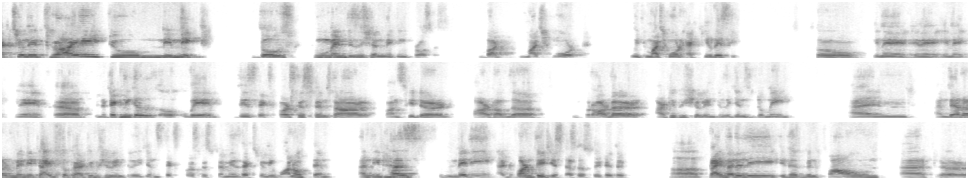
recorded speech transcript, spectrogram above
Actually try to mimic those human decision-making process, but much more with much more accuracy. So in a, in a, in a, in a, uh, in a technical uh, way, these expert systems are considered part of the broader artificial intelligence domain. And, and there are many types of artificial intelligence. Expert system is actually one of them. And it has many advantages associated with it. Uh, primarily, it has been found at, uh,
